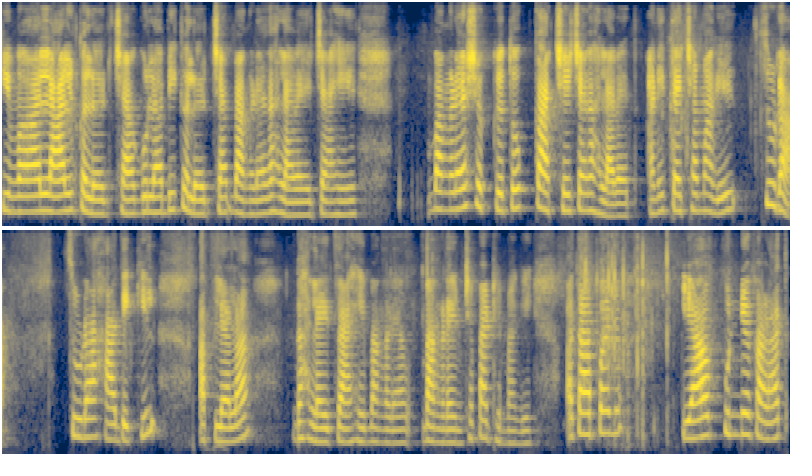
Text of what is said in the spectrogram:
किंवा लाल कलरच्या गुलाबी कलरच्या बांगड्या घालावायच्या आहेत बांगड्या शक्यतो काचेच्या घालाव्यात आणि त्याच्यामागे चुडा. चुडा हा देखील आपल्याला घालायचा आहे बांगड्या बांगड्यांच्या पाठीमागे. आता आपण या पुण्यकाळात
